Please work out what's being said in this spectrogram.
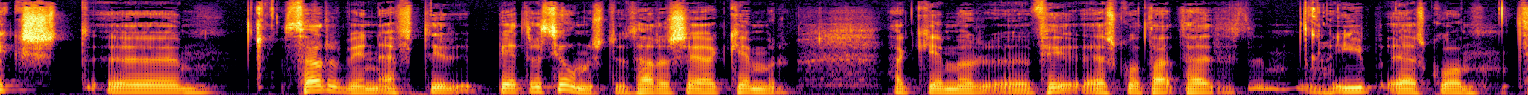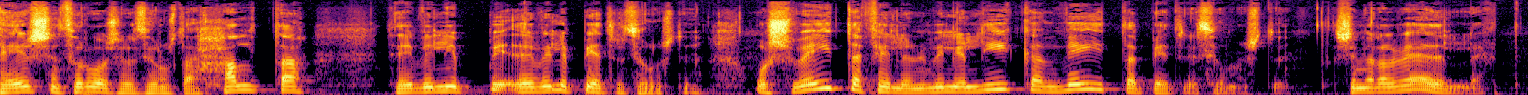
ekst uh, þörfin eftir betri þjónustu. Þar að segja að kemur, það kemur eh, eða sko, það, það, eða sko þeir sem þurfa sér þjónustu að halda þeir vilja, þeir vilja betri þjónustu. Og sveitafélagin vilja líka veita betri þjónustu sem er alveg eðlilegt.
